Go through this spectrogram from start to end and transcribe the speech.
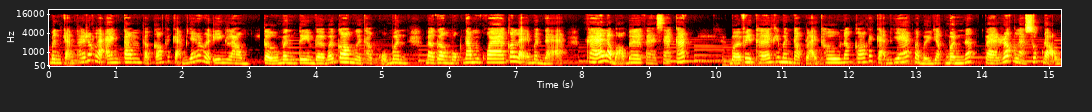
Mình cảm thấy rất là an tâm và có cái cảm giác rất là yên lòng. Tự mình tìm về với con người thật của mình mà gần một năm qua có lẽ mình đã khá là bỏ bê và xa cách. Bởi vì thế khi mình đọc lại thư, nó có cái cảm giác là bị giật mình á và rất là xúc động.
